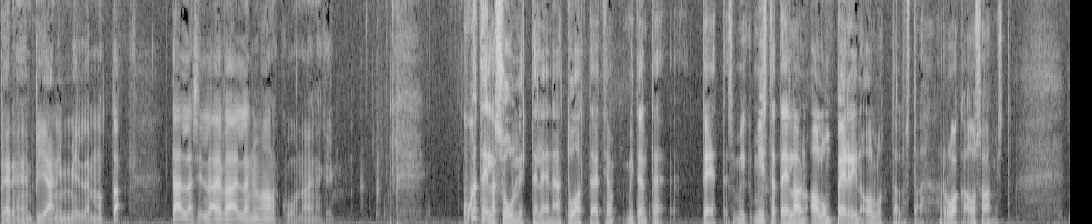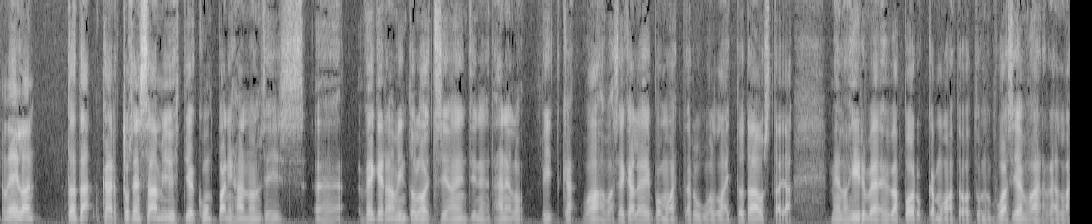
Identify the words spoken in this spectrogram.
perheen pienimmille, mutta – tällaisilla eväillä nyt alkuun ainakin. Kuka teillä suunnittelee nämä tuotteet ja miten te teette? Mistä teillä on alun perin ollut tällaista ruokaosaamista? No meillä on tota, Karttusen Sami yhtiökumppanihan on siis äh, vegeravintoloitsija entinen, että hänellä on pitkä, vahva sekä leipomo että ruoanlaittotausta ja meillä on hirveän hyvä porukka muotoutunut vuosien varrella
